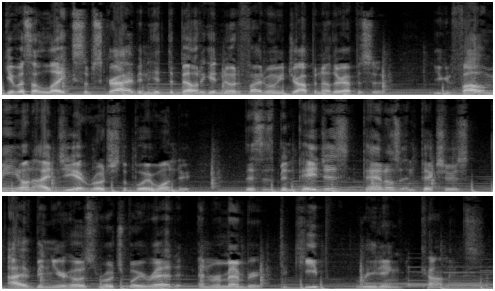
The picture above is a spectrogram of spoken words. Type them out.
give us a like, subscribe, and hit the bell to get notified when we drop another episode. You can follow me on IG at Roach the Boy Wonder. This has been Pages, Panels, and Pictures. I have been your host, Roach Boy Red, and remember to keep reading comics.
